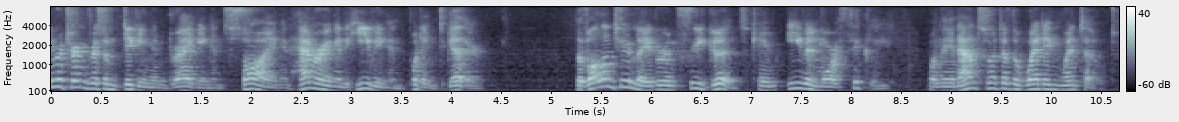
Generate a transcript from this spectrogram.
in return for some digging and dragging and sawing and hammering and heaving and putting together. The volunteer labour and free goods came even more thickly when the announcement of the wedding went out.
